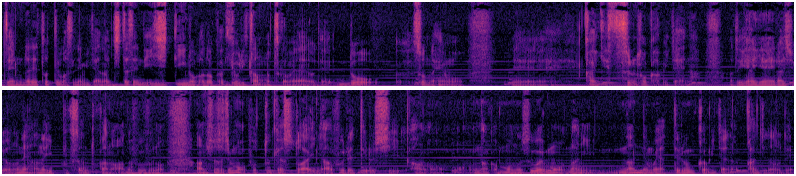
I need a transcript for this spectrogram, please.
全裸で撮ってますねみたいな実打線でいじっていいのかどうか距離感もつかめないのでどうその辺を、えー解決するのかみたいなあとやいやいラジオのねあの一服さんとかのあの夫婦のあの人たちもポッドキャスト愛にあふれてるしあのなんかものすごいもう何何年もやってるんかみたいな感じなので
